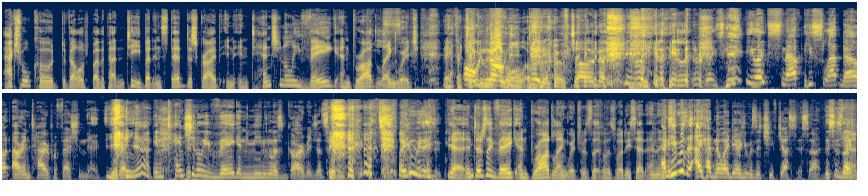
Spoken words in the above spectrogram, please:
actual code developed by the patentee, but instead describe in intentionally vague and broad language a oh, particular Oh no, goal he did or it! objective. Oh no, he oh, literally, he literally, he like snapped, he slapped down our entire profession there. Yeah, right? yeah. Intentionally vague and meaningless garbage. That's what he, Like, yeah, intentionally vague and broad language was the, was what he said, and, and he was. I had no idea he was a chief justice. Huh? This is like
